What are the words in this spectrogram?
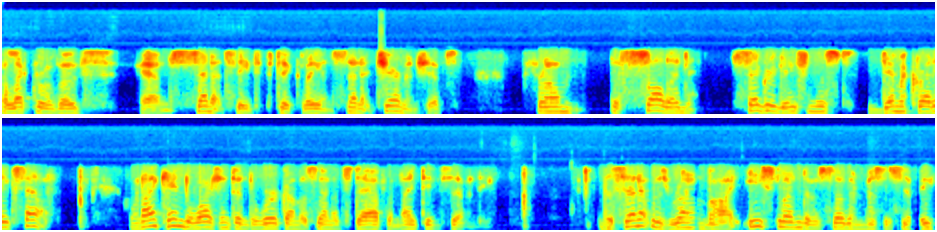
electoral votes and Senate seats, particularly, and Senate chairmanships from the solid segregationist Democratic South. When I came to Washington to work on the Senate staff in 1970, the Senate was run by Eastland of southern Mississippi,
